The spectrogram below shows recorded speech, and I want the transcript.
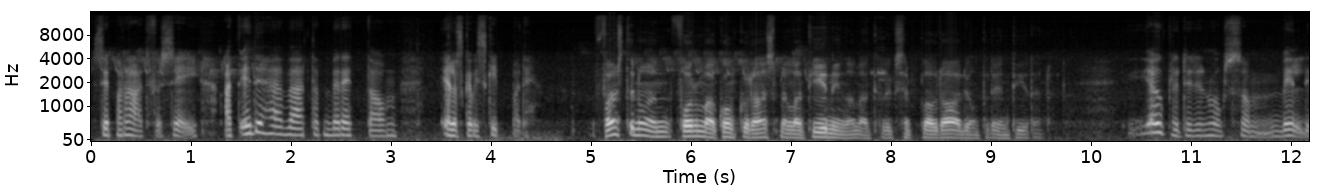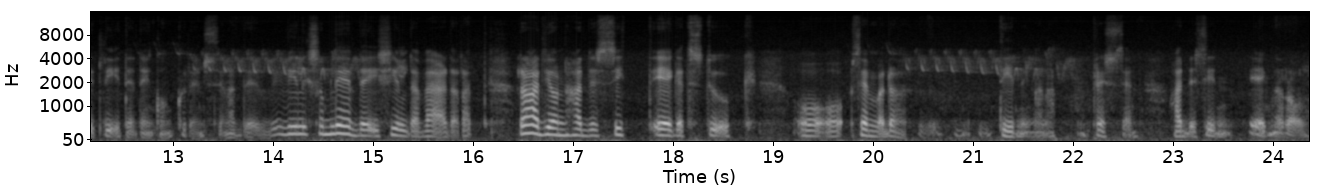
separat för sig. Att är det här värt att berätta om eller ska vi skippa det? Fanns det någon form av konkurrens mellan tidningarna till exempel och radion på den tiden? Jag upplevde det nog som väldigt liten den konkurrensen. Att vi liksom levde i skilda världar. Att radion hade sitt eget stuk och, och sen var det tidningarna, pressen, hade sin egna roll.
